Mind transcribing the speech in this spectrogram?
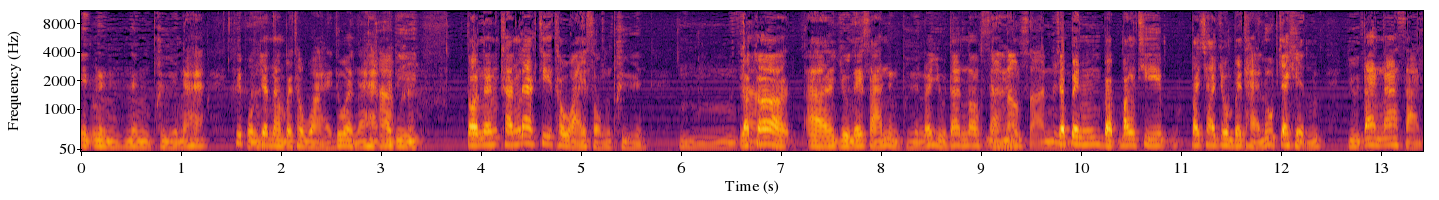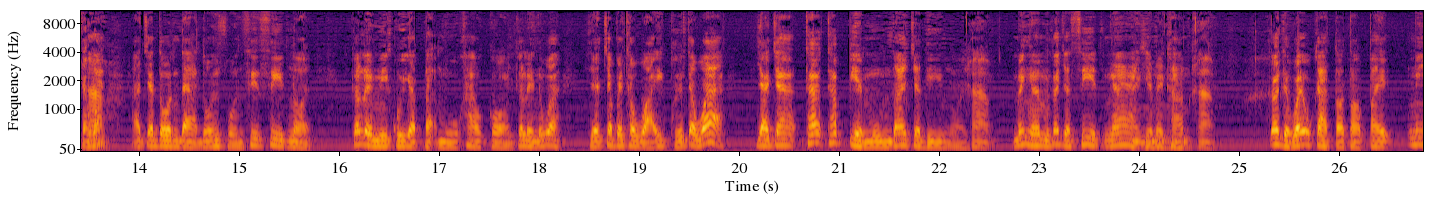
อีกหนึ่งหนึ่งผืนนะฮะที่ผมจะนำไปถวายด้วยนะฮะครับพอดี ตอนนั้นครั้งแรกที่ถวายสองผืนอืมแล้วก็ครับอ่าอยู่ในศาลหนึ่งผืนแล้วอยู่ด้านนอกศาด้าลนนอกศาลหนึ่งจะเป็นแบบบางทีประชาชนไปถ่ายรูปจะเห็นอยู่ด้านหน้าศาลแต่ครับว่าอาจจะโดนแดดโดนฝนซีดๆหน่อย ก็เลยมีคุยกับแปะหมูข่าวก่อนก็เลยนึกว่าเดี๋ยวจะไปถวายอีกผืนแต่ว่าอยากจะถ้าถ้าเปลี่ยนมุมได้จะดีหน่อยครับไม่งั้นมันก็จะซีดง่ายใช่ไหมครับครับ ก็เดี๋ยวไว้โอกาสต่อๆไปมี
